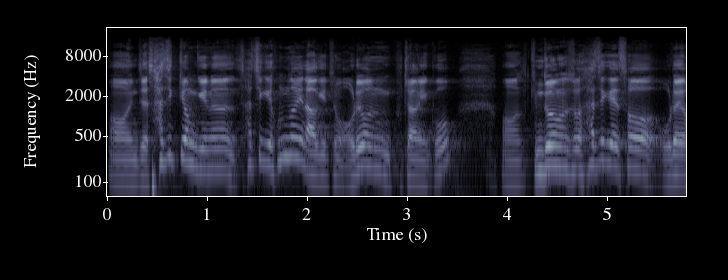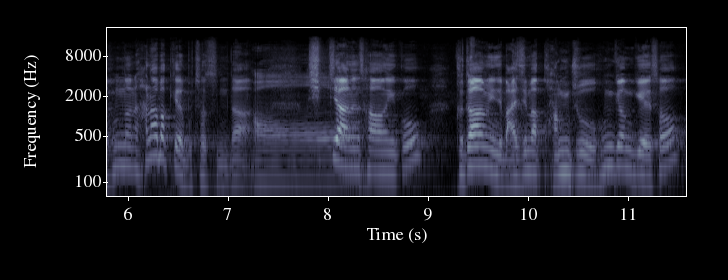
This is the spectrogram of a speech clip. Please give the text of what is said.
어, 이제 사직 경기는 사직이 홈런이 나기 좀 어려운 구장이고 어, 김도영 선수가 사직에서 올해 홈런 하나밖에 못 쳤습니다. 어... 쉽지 않은 상황이고 그 다음에 이제 마지막 광주 홈 경기에서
